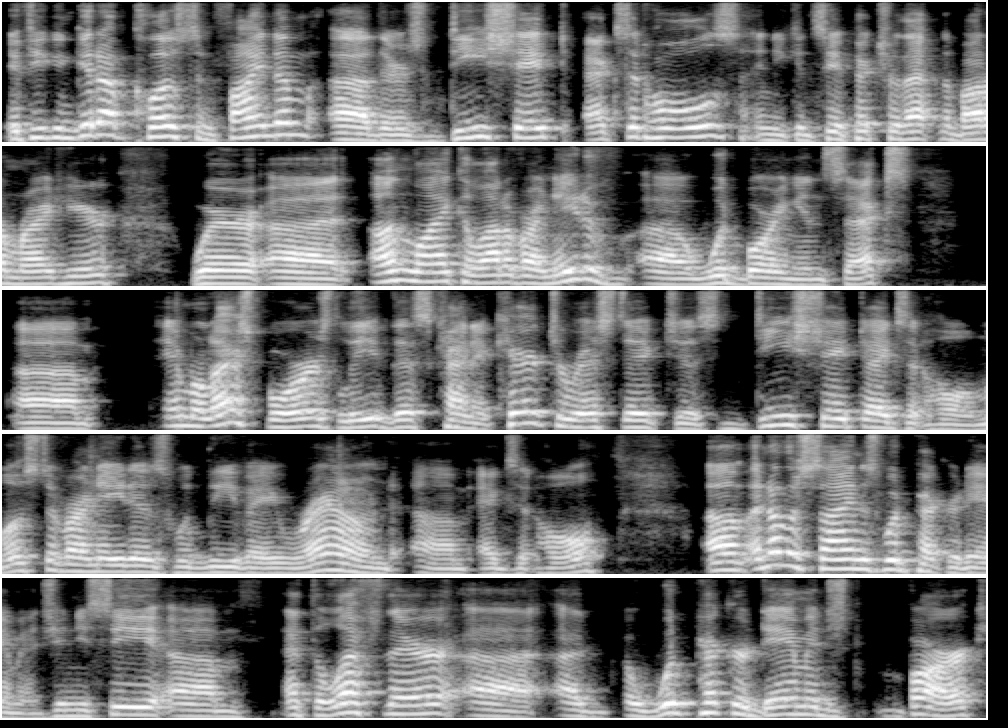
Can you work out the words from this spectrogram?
if you can get up close and find them, uh, there's D-shaped exit holes, and you can see a picture of that in the bottom right here, where uh, unlike a lot of our native uh, wood boring insects, um, emerald ash borers leave this kind of characteristic just D-shaped exit hole. Most of our natives would leave a round um, exit hole. Um, another sign is woodpecker damage. And you see um, at the left there, uh, a, a, woodpecker damaged bark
